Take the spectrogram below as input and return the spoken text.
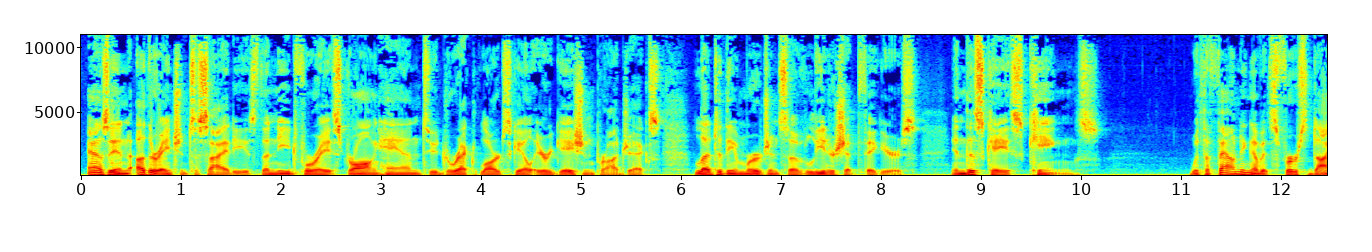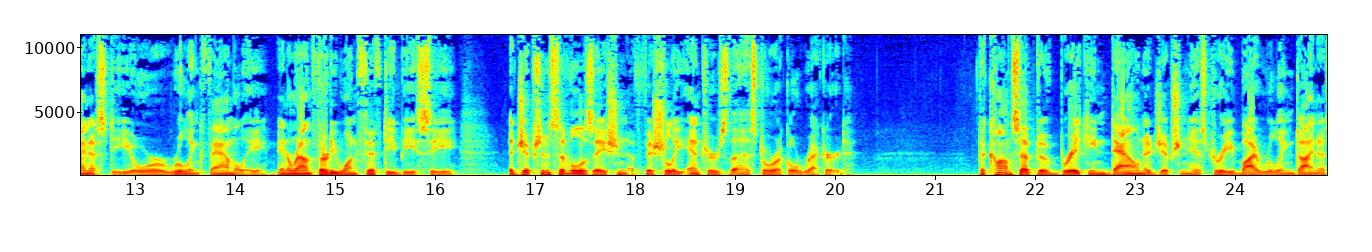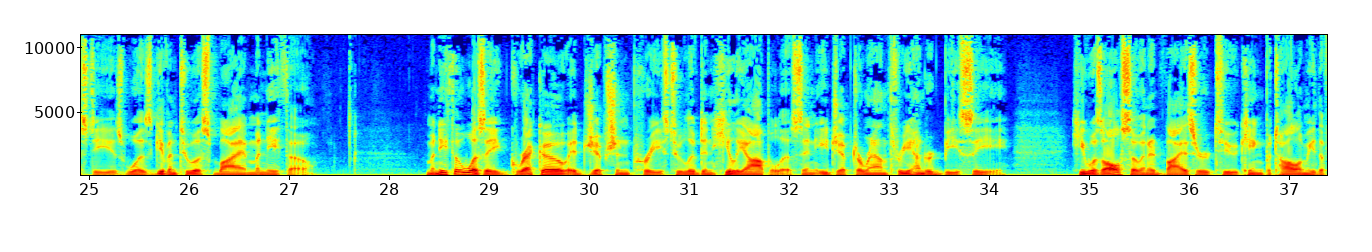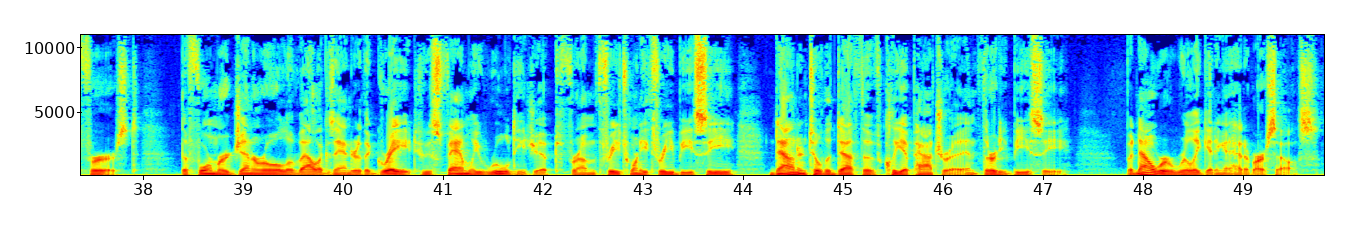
As in other ancient societies, the need for a strong hand to direct large scale irrigation projects led to the emergence of leadership figures, in this case, kings. With the founding of its first dynasty, or ruling family, in around 3150 BC, Egyptian civilization officially enters the historical record. The concept of breaking down Egyptian history by ruling dynasties was given to us by Manetho. Manetho was a Greco Egyptian priest who lived in Heliopolis in Egypt around 300 BC. He was also an advisor to King Ptolemy I, the former general of Alexander the Great, whose family ruled Egypt from 323 BC down until the death of Cleopatra in 30 BC. But now we're really getting ahead of ourselves.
